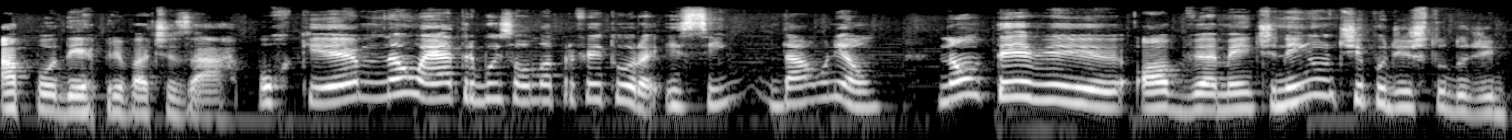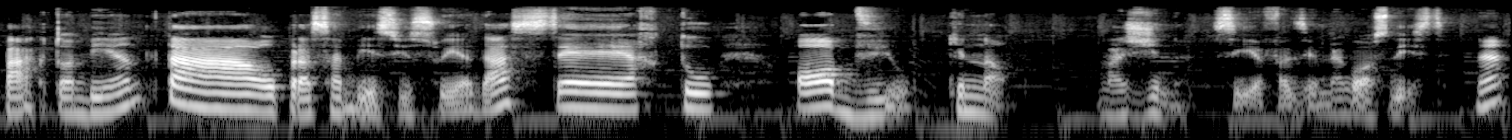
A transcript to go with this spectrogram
a poder privatizar, porque não é atribuição da prefeitura, e sim da União. Não teve, obviamente, nenhum tipo de estudo de impacto ambiental para saber se isso ia dar certo. Óbvio que não. Imagina se ia fazer um negócio desse, né?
